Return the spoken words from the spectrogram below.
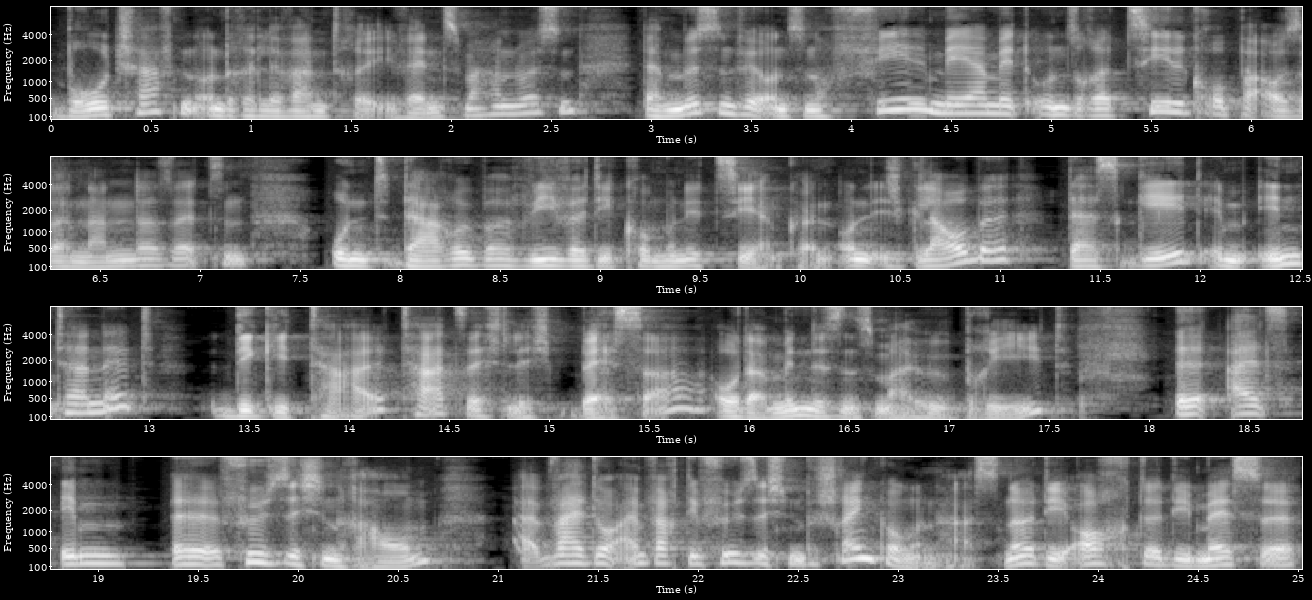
Botschaften und relevantere Events machen müssen, dann müssen wir uns noch viel mehr mit unserer Zielgruppe auseinandersetzen und darüber, wie wir die kommunizieren können. Und ich glaube, das geht im Internet digital tatsächlich besser oder mindestens mal hybrid äh, als im äh, physischen Raum, weil du einfach die physischen Beschränkungen hast, ne? Die Orte, die Messe,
